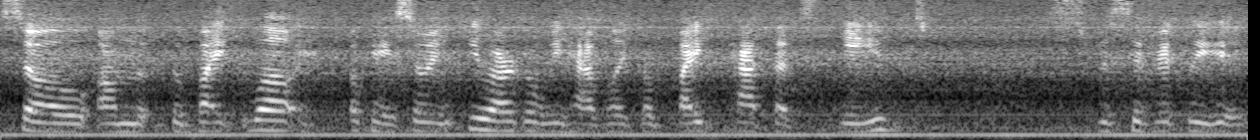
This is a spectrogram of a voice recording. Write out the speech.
So on the, the bike, well, okay. So in Key Largo, we have like a bike path that's paved specifically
